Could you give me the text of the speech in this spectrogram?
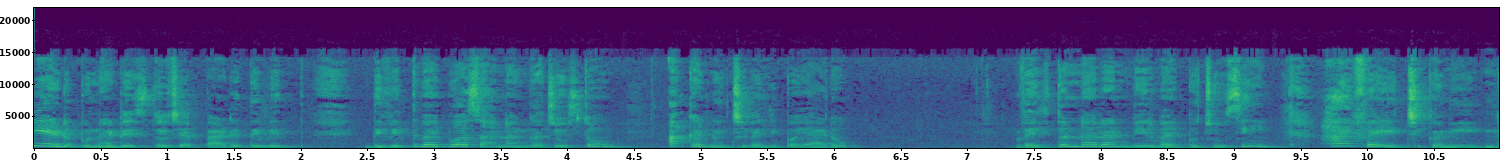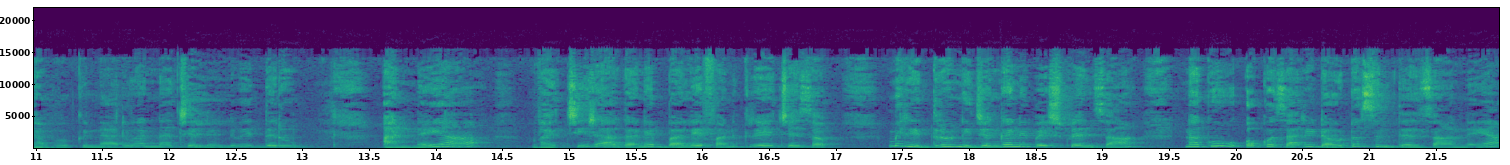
ఏడుపు నటిస్తూ చెప్పాడు దివిత్. దివిత్ వైపు అసహనంగా చూస్తూ అక్కడి నుంచి వెళ్ళిపోయాడు. వెళ్తున్న రణ్వీర్ వైపు చూసి హై ఫై ఇచ్చుకొని నవ్వుకున్నారు అన్న చెల్లెళ్ళు ఇద్దరు. అన్నయ్య వచ్చి రాగానే భలే ఫన్ క్రియేట్ చేశావు. మీరిద్దరూ నిజంగానే బెస్ట్ ఫ్రెండ్సా? నాకు ఒక్కోసారి డౌట్ వస్తుంది తెలుసా అన్నయ్య?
